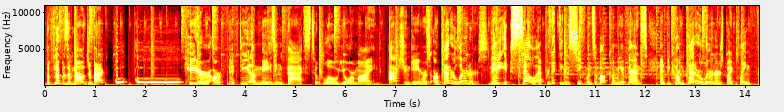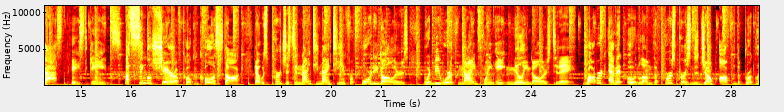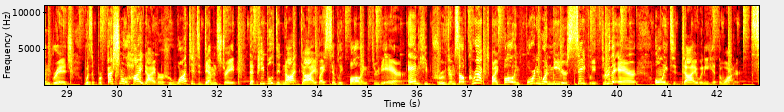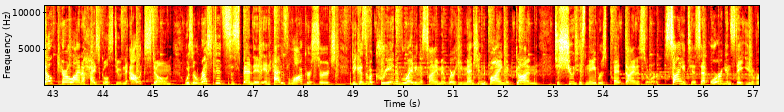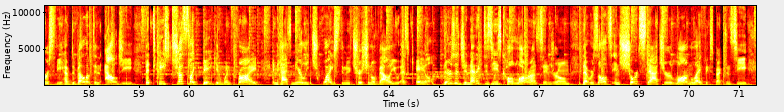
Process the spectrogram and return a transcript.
The flippers of knowledge are back. Ooh, ooh. Here are 50 amazing facts to blow your mind. Action gamers are better learners. They excel at predicting the sequence of upcoming events and become better learners by playing fast-paced games. A single share of Coca-Cola stock that was purchased in 1919 for $40 would be worth $9.8 million today. Robert Emmett Odlum, the first person to jump off of the Brooklyn Bridge, was a professional high diver who wanted to demonstrate that people did not die by simply falling through the air. And he proved himself correct by falling 41 meters safely through the air only to die when he hit the water. South Carolina high school student Alex Stone was arrested, suspended, and had his locker searched because of a creative writing assignment where he mentioned buying a gun to shoot his neighbor's pet dinosaur. Scientists at Oregon State University have developed an algae that tastes just like bacon when fried and has nearly twice the nutritional value as kale. There's a genetic disease called Laron syndrome that results in short stature, long life expectancy,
